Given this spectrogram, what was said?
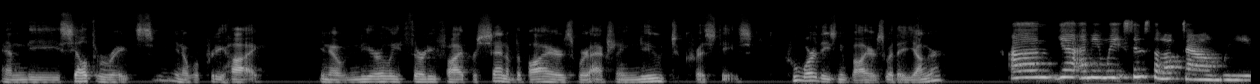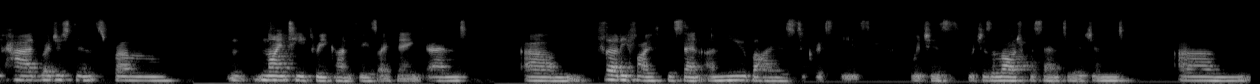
and the sell-through rates you know were pretty high you know nearly 35% of the buyers were actually new to christie's who were these new buyers were they younger um, yeah i mean we since the lockdown we've had registrants from 93 countries i think and um, 35% are new buyers to christie's which is which is a large percentage. And um,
